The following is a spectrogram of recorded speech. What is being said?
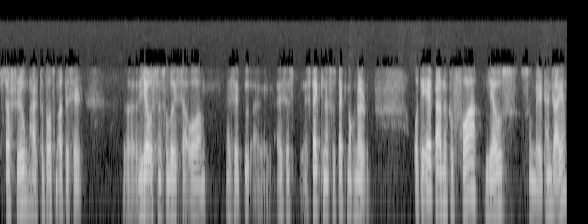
største rom her til da som alle ser uh, ljósen som lyser, og jeg ser speklene som spekler noen nøren. Og det er bare noen få ljós som er tendreie,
